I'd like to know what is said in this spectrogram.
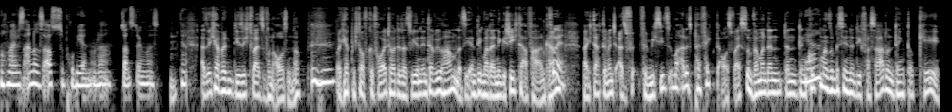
nochmal was anderes auszuprobieren oder sonst irgendwas. Ja. Also ich habe die Sichtweise von außen, ne? Mhm. Und ich habe mich darauf gefreut heute, dass wir ein Interview haben, dass ich endlich mal deine Geschichte erfahren kann. Cool. Weil ich dachte, Mensch, also für, für mich sieht's immer alles perfekt aus, weißt du? Und wenn man dann, dann, dann Ja. guckt man so ein bisschen in die Fassade und denkt, okay,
